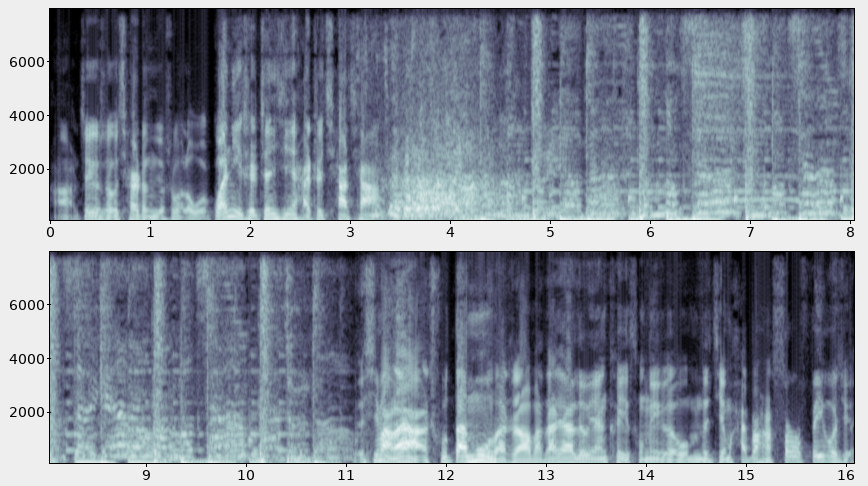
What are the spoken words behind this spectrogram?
啊。这个时候，欠灯就说了：“我管你是真心还是恰恰。”喜马拉雅出弹幕了，知道吧？大家留言可以从那个我们的节目海报上嗖飞过去。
